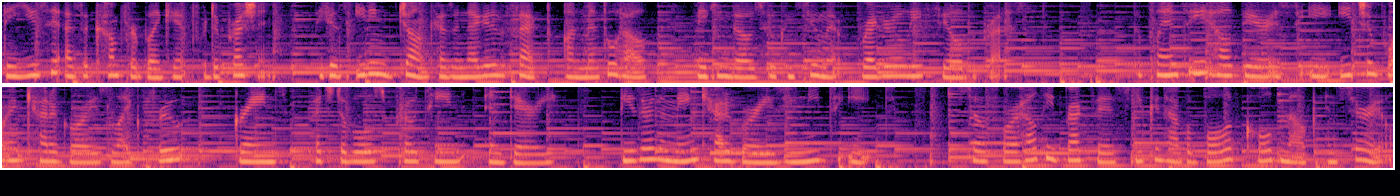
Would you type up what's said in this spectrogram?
they use it as a comfort blanket for depression because eating junk has a negative effect on mental health, making those who consume it regularly feel depressed. The plan to eat healthier is to eat each important categories like fruit, grains, vegetables, protein, and dairy. These are the main categories you need to eat. So, for a healthy breakfast, you can have a bowl of cold milk and cereal,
